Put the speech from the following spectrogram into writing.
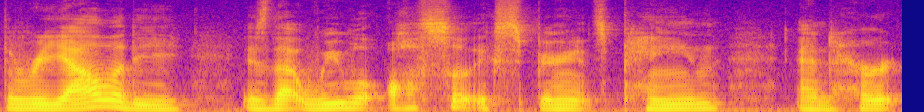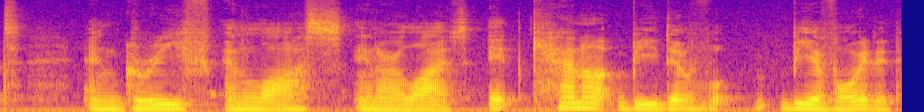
the reality is that we will also experience pain and hurt and grief and loss in our lives. It cannot be devo- be avoided.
